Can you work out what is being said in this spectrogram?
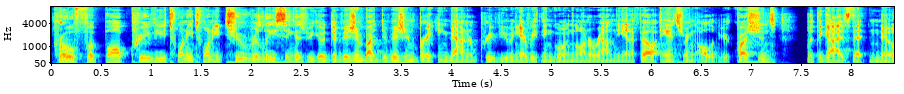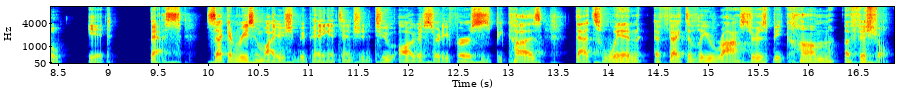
Pro Football Preview 2022 releasing as we go division by division, breaking down and previewing everything going on around the NFL, answering all of your questions with the guys that know it best. Second reason why you should be paying attention to August 31st is because that's when effectively rosters become official,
